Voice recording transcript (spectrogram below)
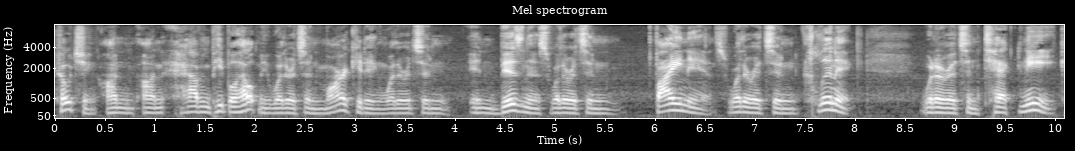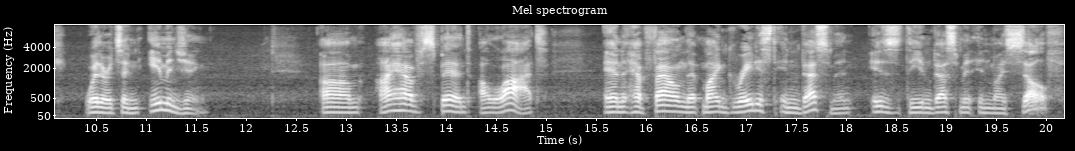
coaching, on on having people help me, whether it's in marketing, whether it's in in business, whether it's in finance, whether it's in clinic, whether it's in technique, whether it's in imaging. Um, I have spent a lot and have found that my greatest investment is the investment in myself,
